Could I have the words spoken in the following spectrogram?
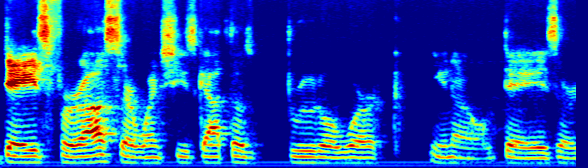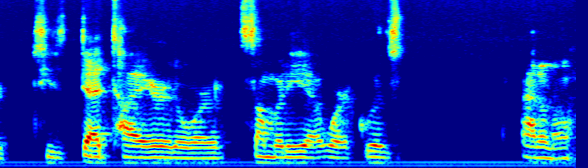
days for us are when she's got those brutal work, you know, days or she's dead tired or somebody at work was, I don't know,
